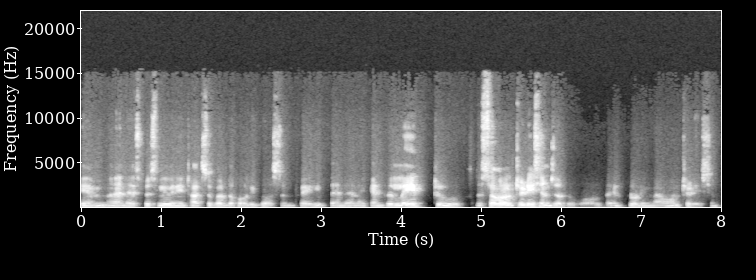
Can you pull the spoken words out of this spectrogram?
him, and especially when he talks about the Holy Ghost and faith, and then I can relate to the several traditions of the world, including my own tradition,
